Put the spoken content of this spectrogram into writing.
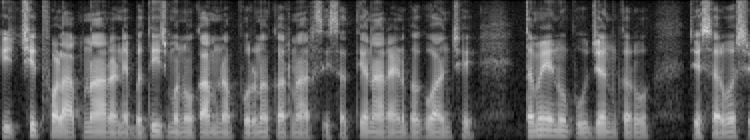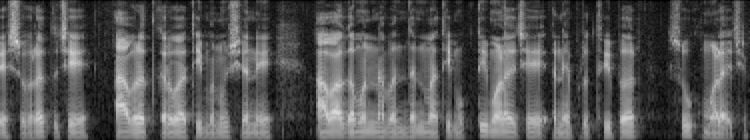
ઈચ્છિત ફળ આપનાર અને બધી જ મનોકામના પૂર્ણ કરનાર શ્રી સત્યનારાયણ ભગવાન છે. તમે એનું પૂજન કરો, જે સર્વશ્રેષ્ઠ વ્રત છે. આ વ્રત કરવાથી મનુષ્યને આવાગમનના બંધનમાંથી મુક્તિ મળે છે અને પૃથ્વી પર સુખ મળે છે.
